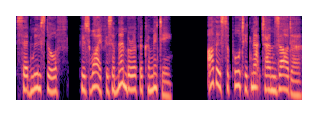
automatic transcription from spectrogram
said Moosdorff, whose wife is a member of the committee. Others supported Natan Zada,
